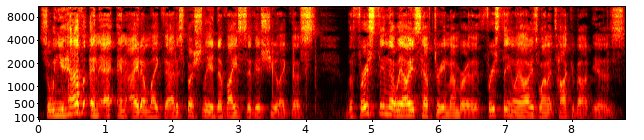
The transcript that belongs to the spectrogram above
so when you have an an item like that, especially a divisive issue like this, the first thing that we always have to remember, the first thing we always want to talk about is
